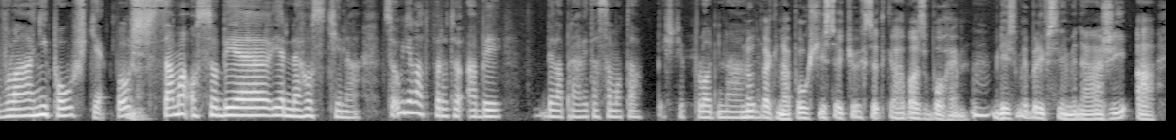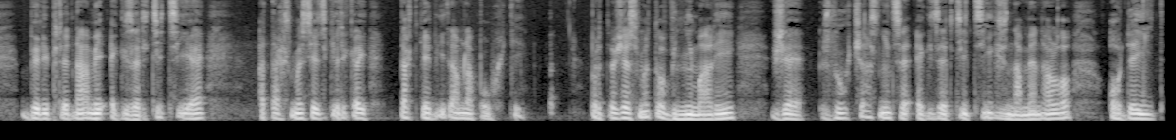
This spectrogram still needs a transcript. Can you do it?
Volání pouště. Poušť Ano. sama o sobě je nehostina. Co udělat pro to, aby byla právě ta samota ještě plodná? No tak na poušti se člověk setkává s Bohem. Když jsme byli v semináři a byli před námi exercicie, a tak jsme si vždycky říkali, tak tě vítám na poušti. Protože jsme to vnímali, že zúčastnit se exercicích znamenalo odejít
